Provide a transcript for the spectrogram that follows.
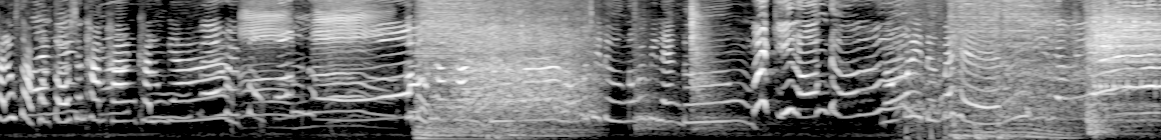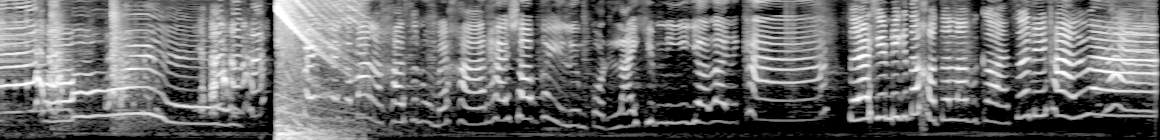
ค่ะลูกสาวคนโตฉันทำพังค่ะลุงยามปกป้องหนูก็หนูทำพังหนูดึงค่ะน้องไม่ใช่ดึงน้องไม่มีแรงดึง เมื่อกี้ร้องเด้อน้องไม่ได้ดึงไม่เห็น กดไลค์คลิปนี้เยอะเลยนะคะสำหรับคลิปนี้ก็ต้องขอตัวลาไปก่อน สวัสดีค่ะ บ๊ายบาย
